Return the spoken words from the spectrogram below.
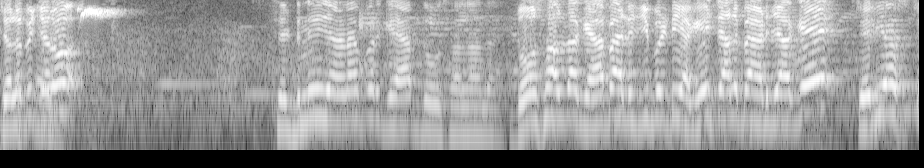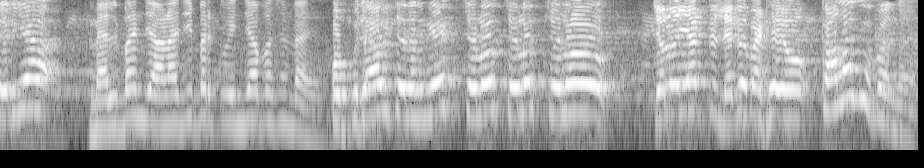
ਚਲੋ ਵੀ ਚਲੋ। ਸਿਡਨੀ ਜਾਣਾ ਪਰ ਗੈਪ 2 ਸਾਲਾਂ ਦਾ। 2 ਸਾਲ ਦਾ ਗੈਪ ਐਲੀਜੀਬਿਲਟੀ ਹੈਗੀ ਚੱਲ ਬੈਠ ਜਾ ਕੇ। ਆਸਟ੍ਰੇਲੀਆ ਆਸਟ੍ਰੇਲੀਆ। ਮੈਲਬਨ ਜਾਣਾ ਜੀ ਪਰ 51% ਆਏ ਉਹ ਪੰਜਾਬ ਚੱਲਣਗੇ। ਚਲੋ ਚਲੋ ਚਲੋ। ਚਲੋ ਯਾਰ ਢਿੱਲੇ ਕਿਉਂ ਬੈਠੇ ਹੋ? ਕਾਲਾ ਕਿਉਂ ਪੈਣਾ? ਹੈ?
